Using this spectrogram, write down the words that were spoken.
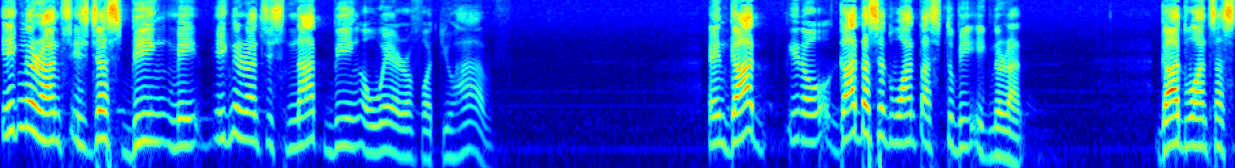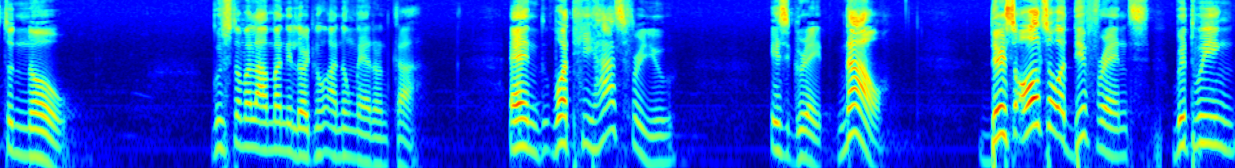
ignorance is just being made, ignorance is not being aware of what you have. And God, you know, God doesn't want us to be ignorant. God wants us to know. Gusto malaman ni Lord kung anong meron ka. And what He has for you is great. Now, there's also a difference between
